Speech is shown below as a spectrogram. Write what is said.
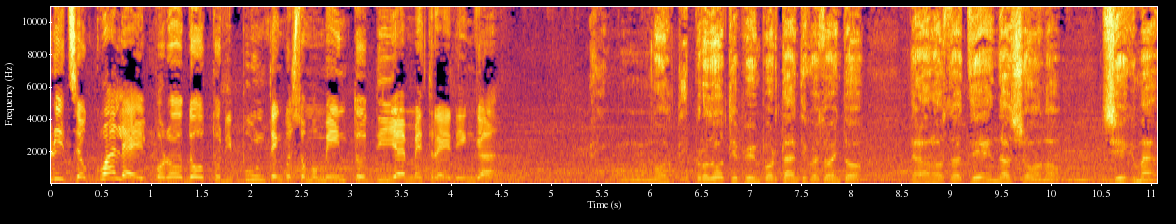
Maurizio, qual è il prodotto di punta in questo momento di M Trading? Molti, I prodotti più importanti in questo momento della nostra azienda sono Sigma,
